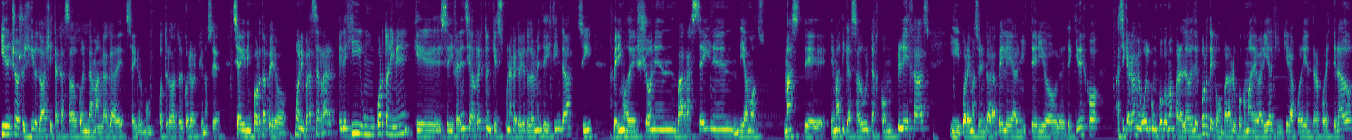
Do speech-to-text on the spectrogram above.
Y de hecho, Yoshihiro Togashi está casado con la mangaka de Sailor Moon. Otro dato de color que no sé si a alguien le importa, pero. Bueno, y para cerrar, elegí un cuarto anime que se diferencia del resto en que es una categoría totalmente distinta. ¿sí? Venimos de shonen barra seinen, digamos, más de temáticas adultas complejas y por ahí más orientado a la pelea, al misterio, lo detectivesco. Así que acá me vuelco un poco más para el lado del deporte, como para darle un poco más de variedad quien quiera por ahí entrar por este lado.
